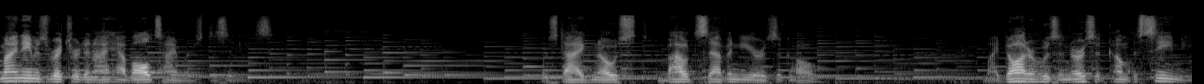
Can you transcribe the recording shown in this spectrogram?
My name is Richard, and I have Alzheimer's disease. I was diagnosed about seven years ago. My daughter, who's a nurse, had come to see me,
